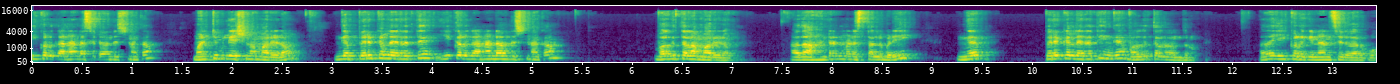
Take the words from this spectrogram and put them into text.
ஈக்குவலுக்கு அண்ணாண்ட சைடு வந்துச்சுனாக்கா மல்டிப்ளிகேஷனாக மாறிடும். இங்க பெருக்கல் எடுத்து ஈக்குவலுக்கு அண்ணாண்டா வந்துச்சுனாக்கா வகுத்தலாக மாறிடும். அதான் ஹண்ட்ரட் மைனஸ் தள்ளுபடி. இங்க பெருக்கல் எடுத்து இங்க வகுத்தல் வந்துடும் அதான் ஈக்குவலுக்கு என்னன்னு சைடு வரப்போ.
